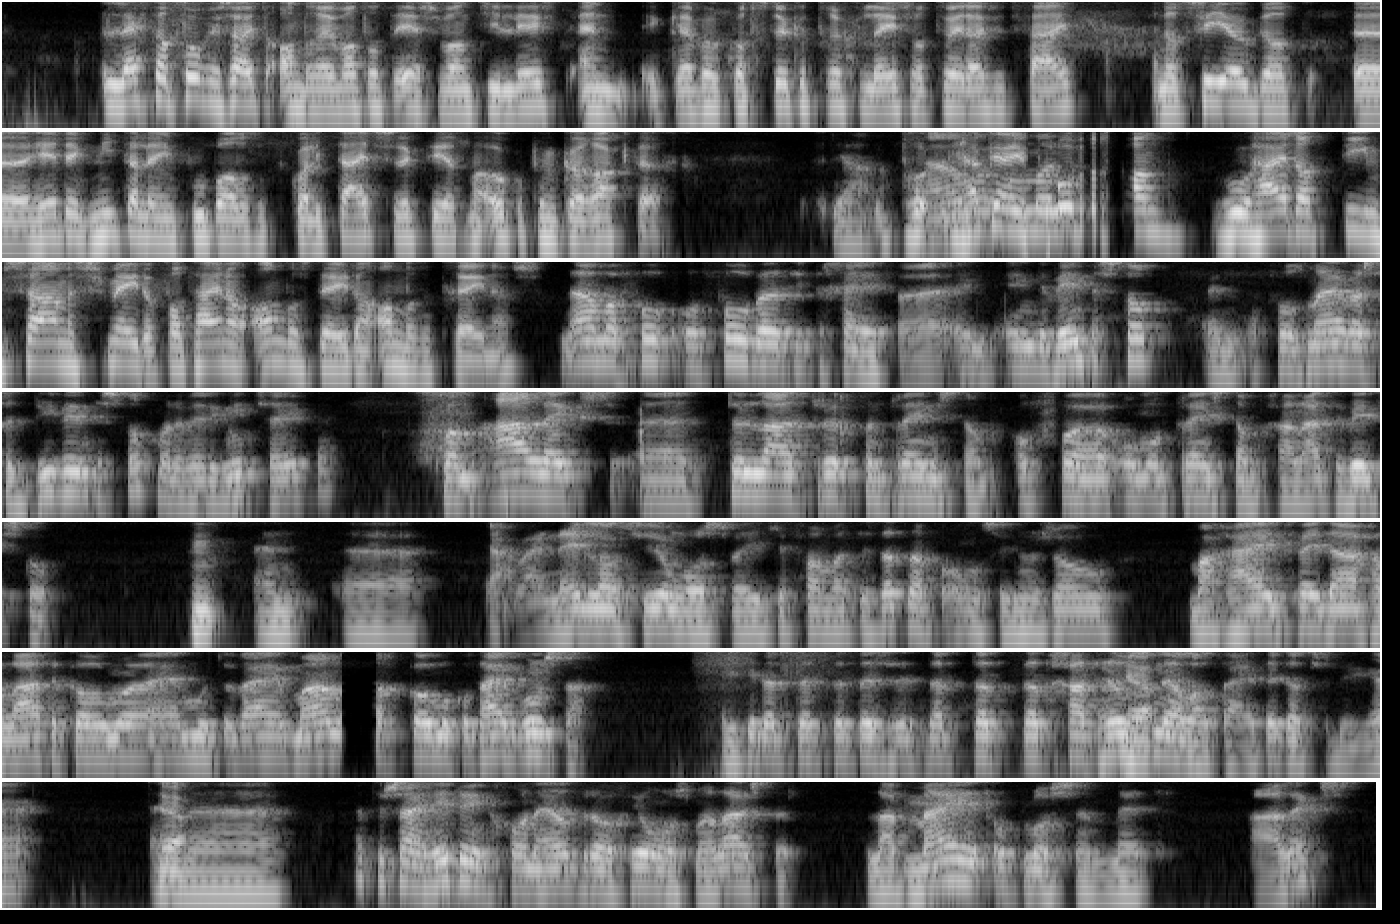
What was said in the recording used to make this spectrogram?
Leg dat toch eens uit, André, wat dat is. Want je leest, en ik heb ook wat stukken teruggelezen van 2005. En dat zie je ook dat eh Hiddink niet alleen voetballers op kwaliteit selecteert, maar ook op hun karakter. Ja. Pro- Nou, heb jij een voorbeeld van hoe hij dat team samen smeedde? Of wat hij nou anders deed dan andere trainers? Nou, maar voor, een voorbeeldje te geven. In, in de winterstop, en volgens mij was het die winterstop, maar dat weet ik niet zeker. kwam Alex eh, te laat terug van trainingskamp. Of eh, om op trainingskamp te gaan uit de winterstop. Hm. En eh, ja, wij Nederlandse jongens, weet je, van wat is dat nou voor ons? En hoezo mag hij twee dagen later komen en moeten wij op maandag komen, komt hij woensdag? Weet je, dat, dat, dat, is, dat, dat, dat gaat heel Ja. snel altijd, hè, dat soort dingen. hè. En Ja. eh, en toen zei Hiddink gewoon heel droog, jongens, maar luister. Laat mij het oplossen met Alex.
